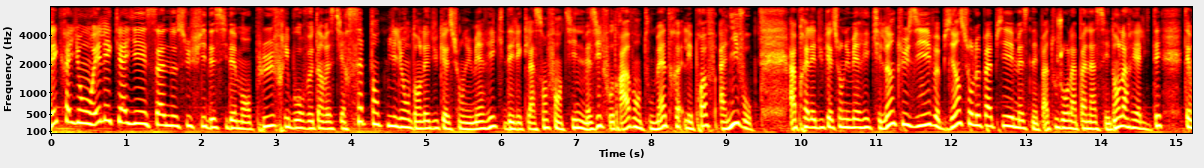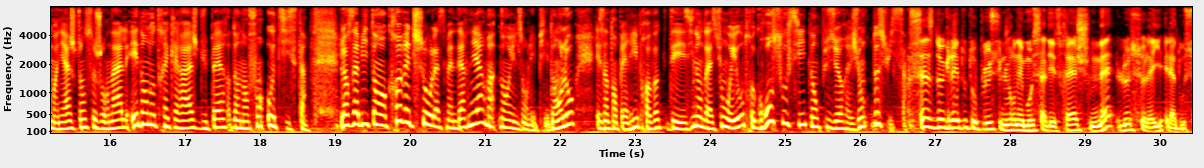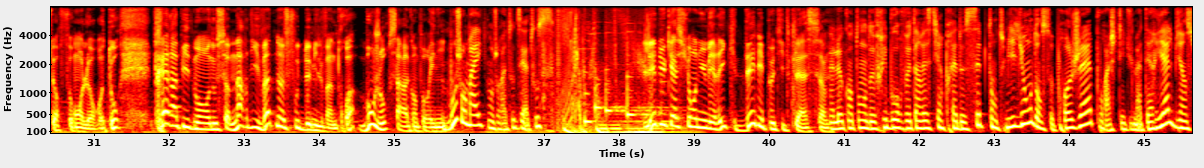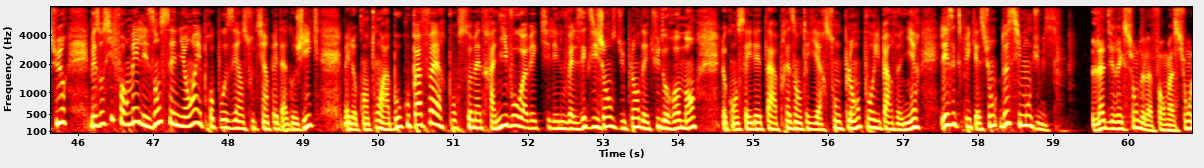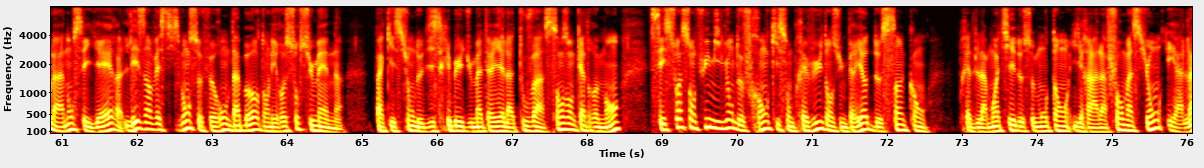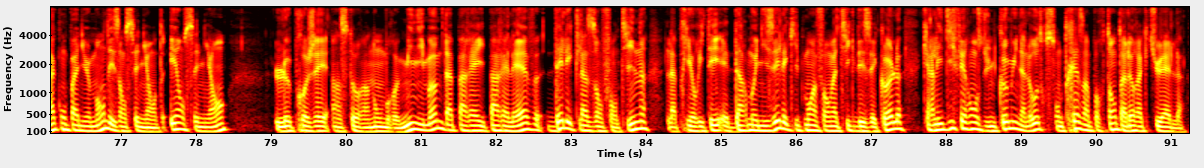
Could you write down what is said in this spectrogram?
Les crayons et les cahiers, ça ne suffit décidément plus. Fribourg veut investir 70 millions dans l'éducation numérique dès les classes enfantines, mais il faudra avant tout mettre les profs à niveau. Après l'éducation numérique, l'inclusive, bien sur le papier, mais ce n'est pas toujours la panacée dans la réalité. Témoignage dans ce journal et dans notre éclairage du père d'un enfant autiste. Leurs habitants crevaient de chaud la semaine dernière, maintenant ils ont les pieds dans l'eau. Les intempéries provoquent des inondations et autres gros soucis dans plusieurs régions de Suisse. 16 degrés tout au plus, une journée maussade et fraîche, mais le soleil et la douceur feront leur retour très rapidement. Nous sommes mardi 29 août 2023. Bonjour Sarah Camporini. Bonjour Mike, bonjour à toutes et à tous. L'éducation numérique dès les petites classes. Le canton de Fribourg veut investir près de 70 millions dans ce projet pour acheter du matériel, bien sûr, mais aussi former les enseignants et proposer un soutien pédagogique. Mais le canton a beaucoup à faire pour se mettre à niveau avec les nouvelles exigences du plan d'études roman. Le Conseil d'État a présenté hier son plan pour y parvenir. Les explications de Simon Dumy. La direction de la formation l'a annoncé hier, les investissements se feront d'abord dans les ressources humaines. Pas question de distribuer du matériel à tout va sans encadrement. C'est 68 millions de francs qui sont prévus dans une période de 5 ans. Près de la moitié de ce montant ira à la formation et à l'accompagnement des enseignantes et enseignants. Le projet instaure un nombre minimum d'appareils par élève dès les classes enfantines. La priorité est d'harmoniser l'équipement informatique des écoles, car les différences d'une commune à l'autre sont très importantes à l'heure actuelle.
